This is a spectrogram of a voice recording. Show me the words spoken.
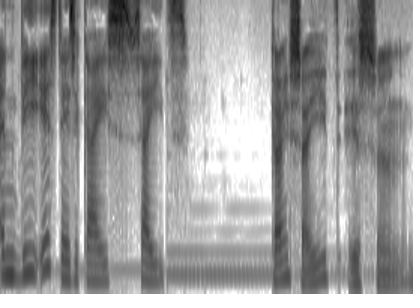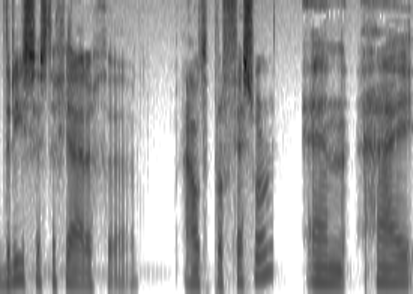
En wie is deze Kais Said? Kais Said is een 63-jarige oud professor en hij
